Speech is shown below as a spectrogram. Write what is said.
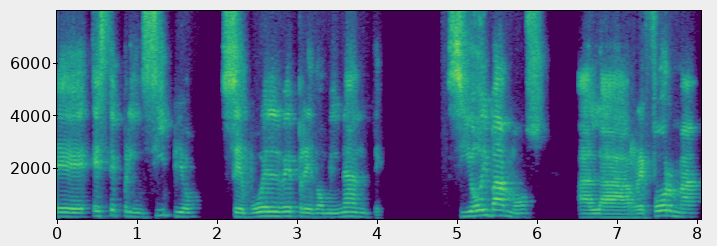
eh, este principio se vuelve predominante. Si hoy vamos a la reforma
